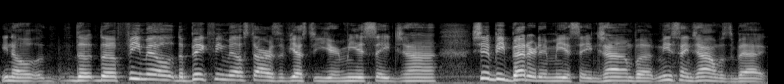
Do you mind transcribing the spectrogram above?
you know, the the female, the big female stars of yesteryear, Mia St. John, should be better than Mia St. John, but Mia St. John was back.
